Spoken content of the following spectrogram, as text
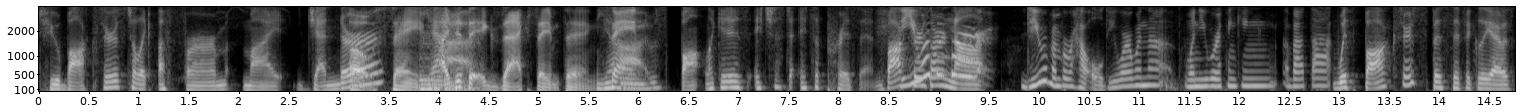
to boxers to like affirm my gender Oh, same. Yeah. I did the exact same thing. yeah, Same. it was bon- like it is it's just it's a prison Do you boxers are remember- not Do you remember how old you were when that when you were thinking about that? with boxers specifically i was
